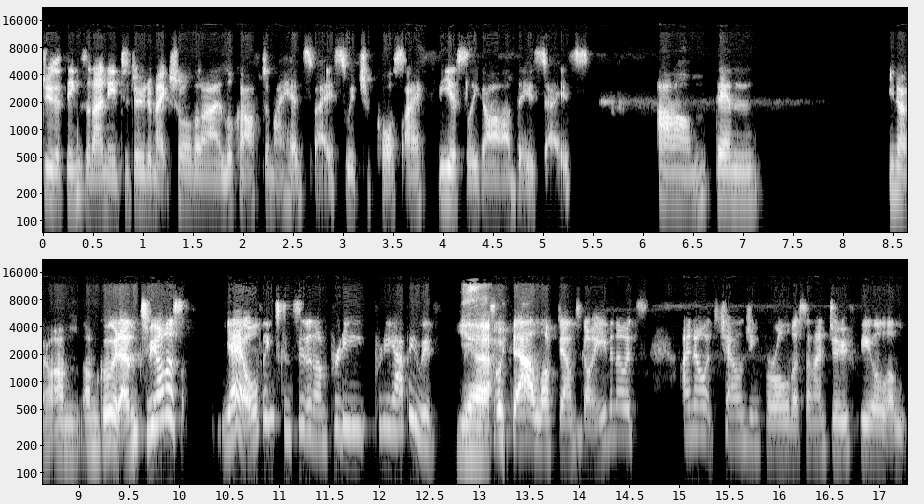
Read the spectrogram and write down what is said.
do the things that i need to do to make sure that i look after my headspace which of course i fiercely guard these days um then you know i'm i'm good. And to be honest yeah all things considered i'm pretty pretty happy with yeah. with our lockdowns going even though it's i know it's challenging for all of us and i do feel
